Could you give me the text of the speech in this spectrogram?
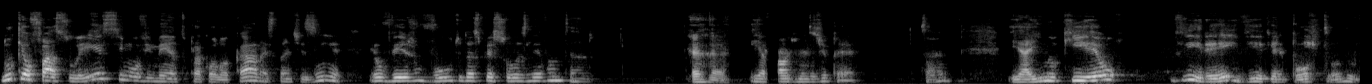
No que eu faço esse movimento para colocar na estantezinha, eu vejo o vulto das pessoas levantando uhum. e aplaudindo de pé. Sabe? E aí, no que eu virei, vi aquele povo todo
